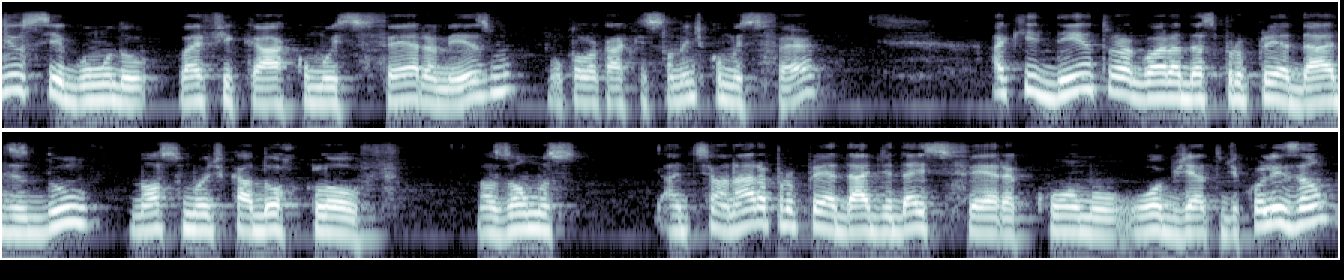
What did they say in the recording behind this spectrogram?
e o segundo vai ficar como esfera mesmo, vou colocar aqui somente como esfera. Aqui dentro agora das propriedades do nosso modificador Cloth, nós vamos adicionar a propriedade da esfera como o objeto de colisão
